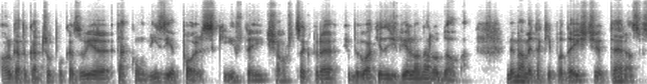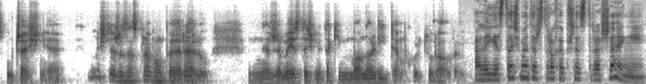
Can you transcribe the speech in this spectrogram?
Olga Tokarczuk pokazuje taką wizję Polski w tej książce, która była kiedyś wielonarodowa. My mamy takie podejście teraz, współcześnie, myślę, że za sprawą PRL-u, że my jesteśmy takim monolitem kulturowym. Ale jesteśmy też trochę przestraszeni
